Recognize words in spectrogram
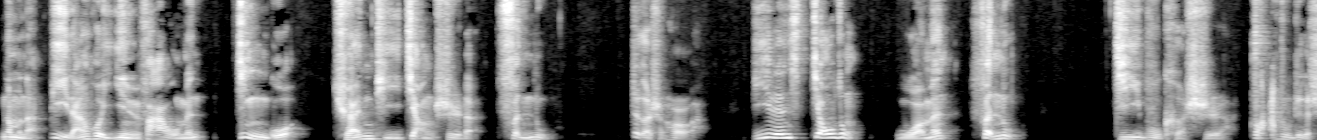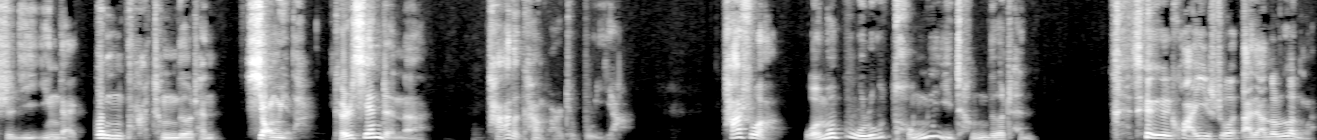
那么呢，必然会引发我们晋国全体将士的愤怒。这个时候啊，敌人骄纵，我们愤怒，机不可失啊！抓住这个时机，应该攻打程德臣，消灭他。可是先轸呢，他的看法就不一样，他说啊。我们不如同意程德臣，这个话一说，大家都愣了，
